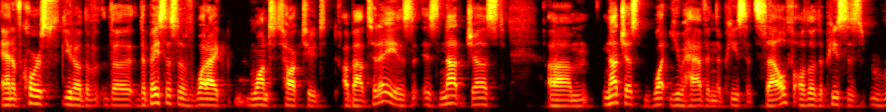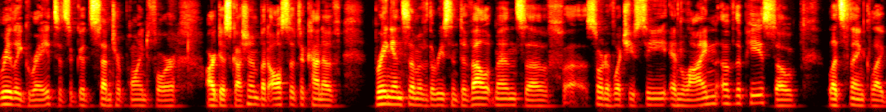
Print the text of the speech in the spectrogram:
And of course, you know, the the the basis of what I want to talk to t- about today is is not just um, not just what you have in the piece itself, although the piece is really great. It's a good center point for our discussion, but also to kind of bring in some of the recent developments of uh, sort of what you see in line of the piece. So let's think like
